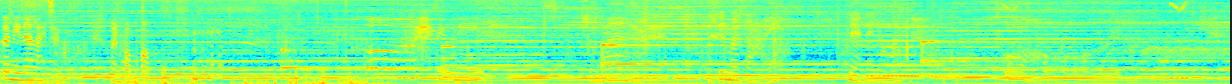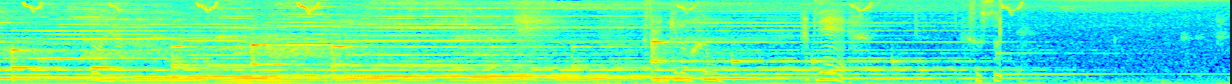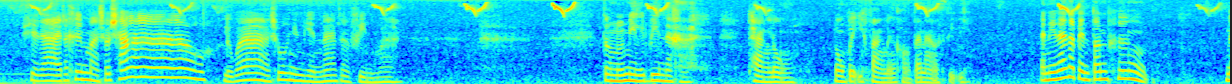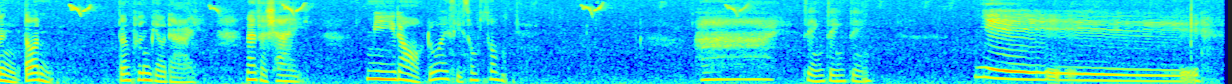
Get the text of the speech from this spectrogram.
ตัวนี้น่ารักจัง เหมือนปอมปอม สุดๆ เสียดายถ้าขึ้นมาเช้าๆ หรือว่าช่วงเย็นๆ น่าจะฟินมาก ตรงนู้นมีริบบิ้นนะคะ ทางลงลงไปอีกฝั่งหนึ่งของตะนาวสี อันนี้น่าจะเป็นต้นพึ่งหนึ่งต้น ต้นพึ่งเดียวดาย น่าจะใช่ มีดอกด้วยสีส้มๆฮ่ายเจ๋งเจ๋งเจ๋ง Yay!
